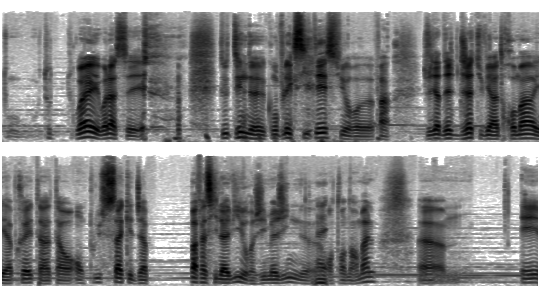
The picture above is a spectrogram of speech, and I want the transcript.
tout, tout- ouais, voilà, c'est toute une complexité sur. Enfin, je veux dire, dé- déjà, tu viens un trauma et après, tu as, en plus ça qui est déjà pas facile à vivre, j'imagine, Ouais. en temps normal. Et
